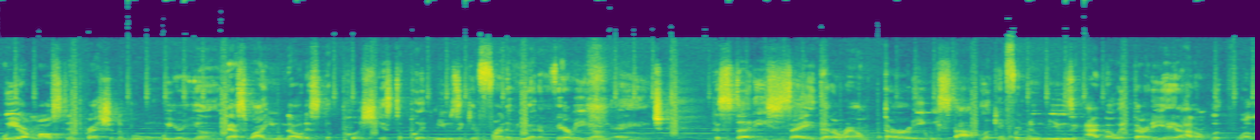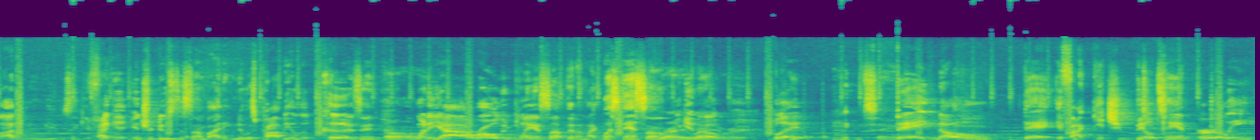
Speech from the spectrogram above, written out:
We are most impressionable when we are young. That's why you notice the push is to put music in front of you at a very young age. Because studies say that around 30, we stop looking for new music. I know at 38, I don't look for a lot of new music. If I get introduced to somebody new, it's probably a little cousin or uh-huh. one of y'all rolling playing something. I'm like, what's that song? Right, you know? right, But they know that if I get you built in early,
